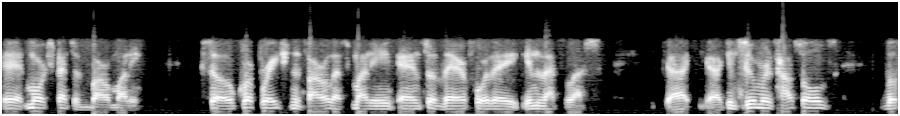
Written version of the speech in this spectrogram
it more expensive to borrow money. So corporations borrow less money, and so therefore they invest less. Uh, uh, consumers, households will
